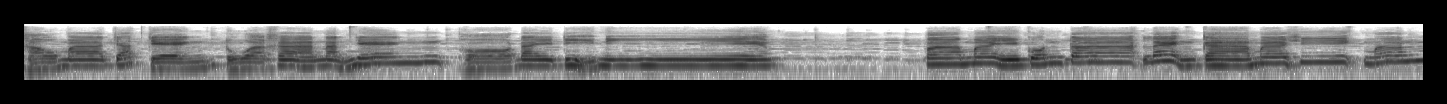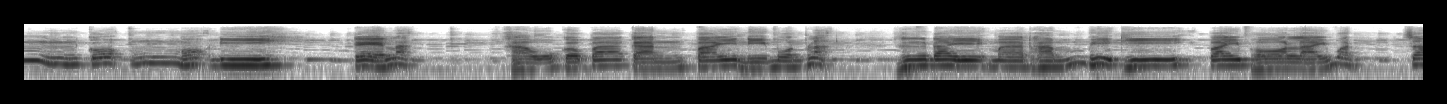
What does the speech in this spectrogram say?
เข้ามาจัดแจง ตัวข้านั่นแย้ง พอได้ดีนี้ป่าไม้กลตา แล้งกามาขี้มันก็เหมาะดี แต่ละเขาก็ปากันไปนิมนต์พระฮือได้มาทำพิธีไปพอหลายวัด ซ้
